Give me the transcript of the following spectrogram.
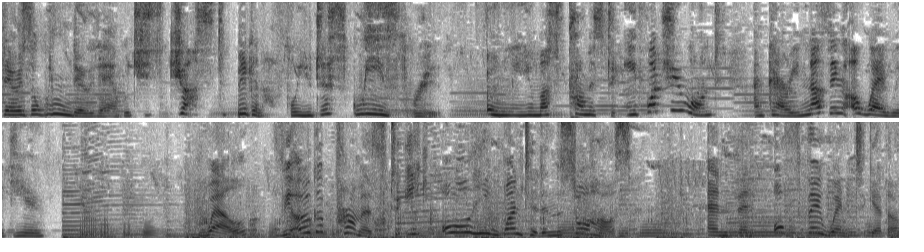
There is a window there which is just big enough for you to squeeze through. Only you must promise to eat what you want and carry nothing away with you. Well, the ogre promised to eat all he wanted in the storehouse. And then off they went together.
